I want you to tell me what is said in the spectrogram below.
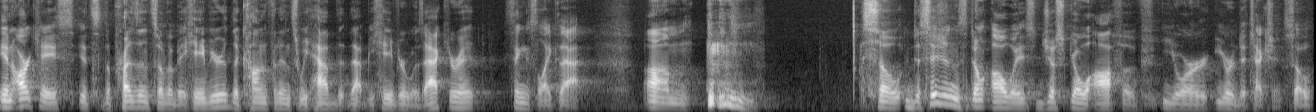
In our case, it's the presence of a behavior, the confidence we have that that behavior was accurate, things like that. Um, so decisions don't always just go off of your, your detection. So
